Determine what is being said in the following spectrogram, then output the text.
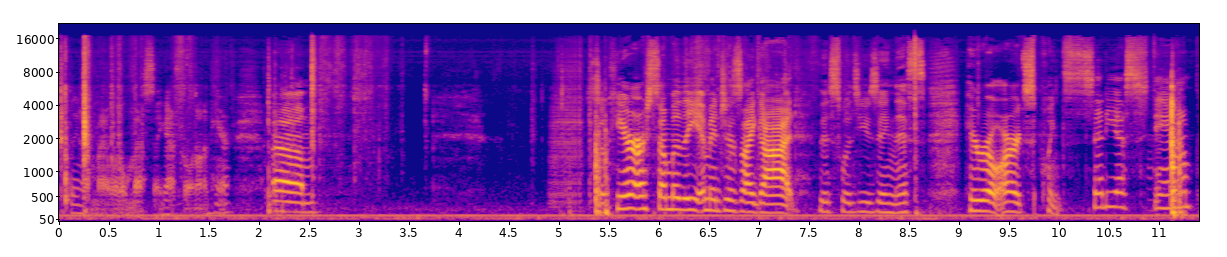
clean up my little mess I got going on here. Um, so here are some of the images I got. This was using this Hero Arts poinsettia stamp.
